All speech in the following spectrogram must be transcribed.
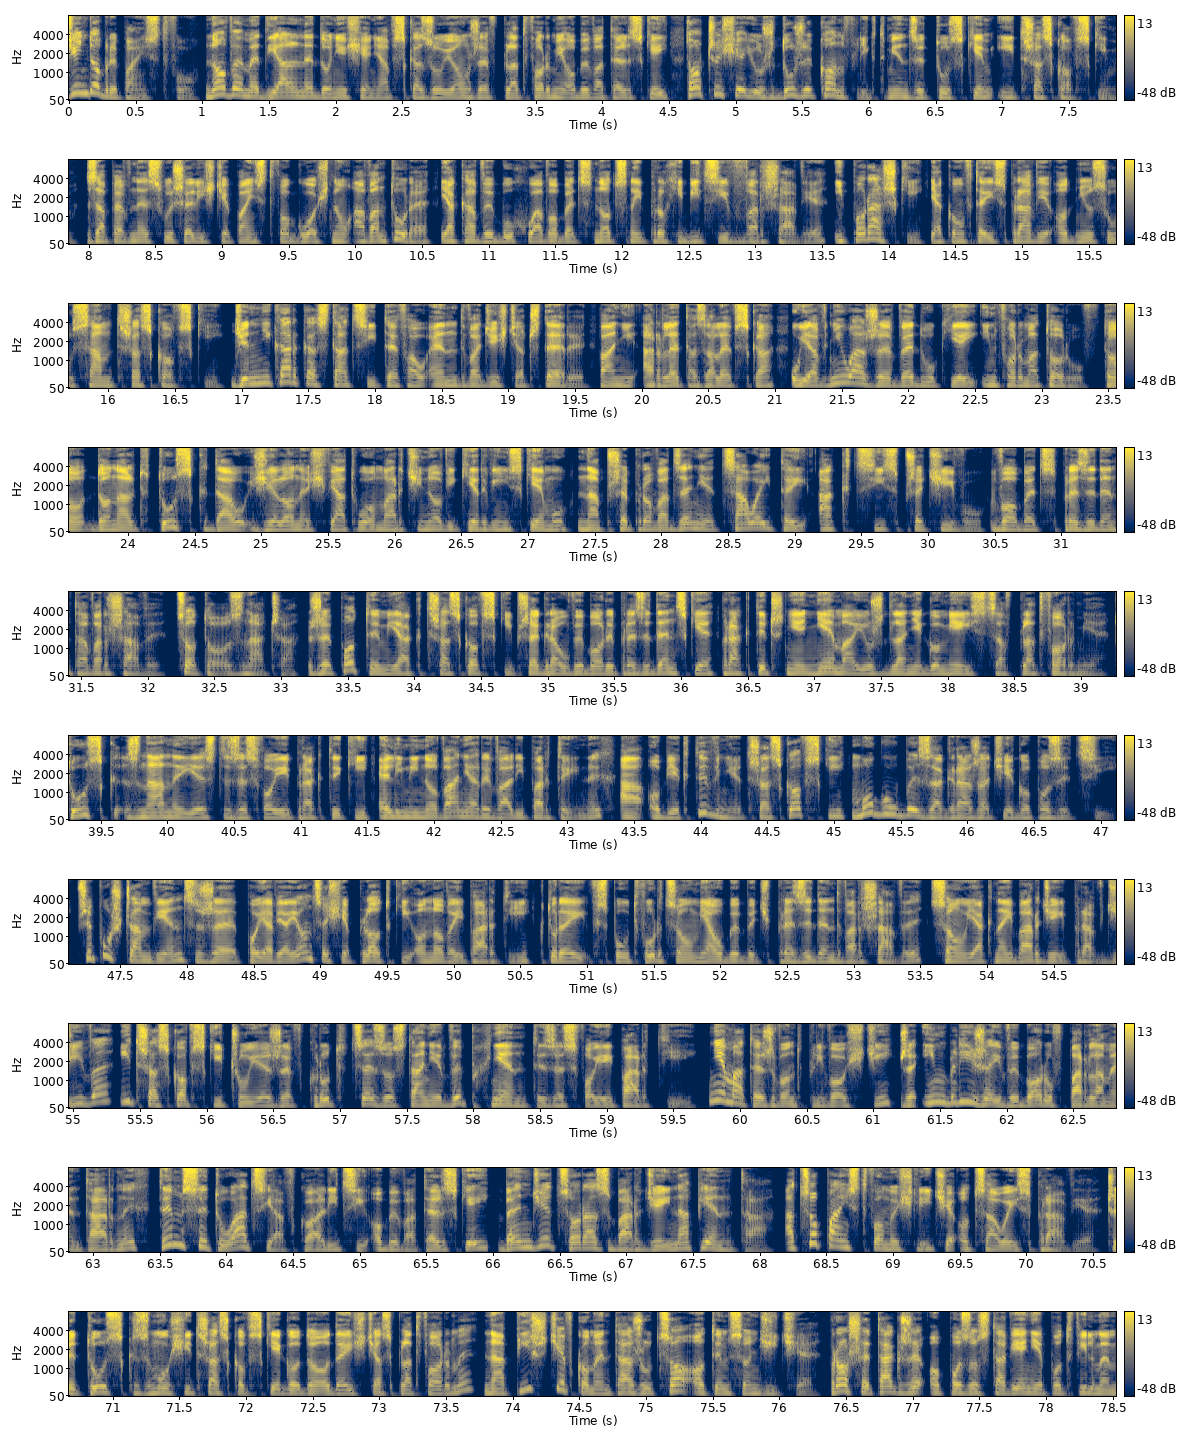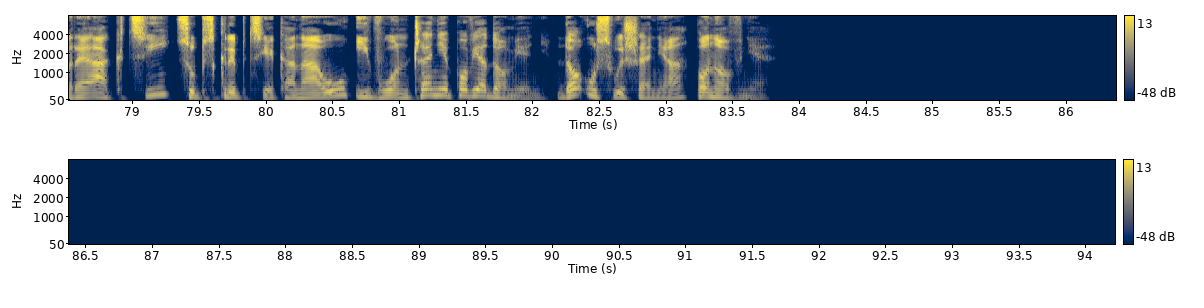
Dzień dobry Państwu. Nowe medialne doniesienia wskazują, że w Platformie Obywatelskiej toczy się już duży konflikt między Tuskiem i Trzaskowskim. Zapewne słyszeliście Państwo głośną awanturę, jaka wybuchła wobec nocnej prohibicji w Warszawie i porażki, jaką w tej sprawie odniósł sam Trzaskowski. Dziennikarka stacji TVN24, pani Arleta Zalewska, ujawniła, że według jej informatorów to Donald Tusk dał zielone światło Marcinowi Kierwińskiemu na przeprowadzenie całej tej akcji sprzeciwu wobec prezydenta Warszawy. Co to oznacza? Że po tym, jak Trzaskowski przegrał wybory prezydenckie, praktycznie nie ma już dla niego miejsca w Platformie. Tusk znany jest ze swojej praktyki eliminowania rywali partyjnych, a obiektywnie Trzaskowski mógłby zagrażać jego pozycji. Przypuszczam więc, że pojawiające się plotki o nowej partii, której współtwórcą miałby być prezydent Warszawy, są jak najbardziej prawdziwe i Trzaskowski czuje, że wkrótce zostanie wypchnięty ze swojej partii. Nie ma też wątpliwości, że im bliżej wyborów parlamentarnych, tym sytuacja w koalicji obywatelskiej będzie coraz bardziej napięta. A co państwo myślicie o całej sprawie? Czy Tusk zmusi Trzaskowskiego do odejścia z Platformy? Napiszcie w komentarzu, co o tym sądzicie. Proszę także o pozostawienie pod filmem reakcji, subskrypcję kanału i włączenie powiadomień. Do usłyszenia ponownie.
